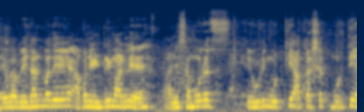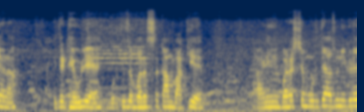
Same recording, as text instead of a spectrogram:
हे बघा वेदांतमध्ये आपण एंट्री मारली आहे आणि समोरच एवढी मोठी आकर्षक मूर्ती आहे ना इथे ठेवली आहे. मूर्तीचं बरंचसं काम बाकी आहे. आणि बऱ्याचशा मूर्त्या अजून इकडे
